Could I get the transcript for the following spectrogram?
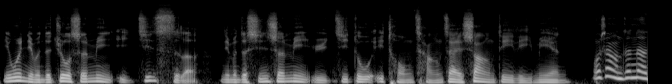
因为你们的旧生命已经死了，你们的新生命与基督一同藏在上帝里面。我想，真的，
